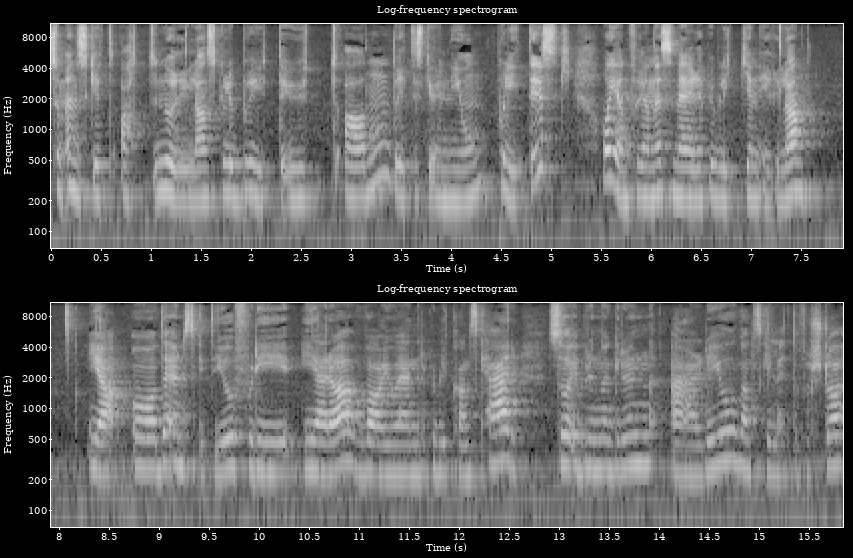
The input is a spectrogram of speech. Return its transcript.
som ønsket at Nord-Irland skulle bryte ut av den britiske union politisk og gjenforenes med republikken Irland. Ja, og det ønsket de jo fordi IRA var jo en republikansk hær, så i bunn og grunn er det jo ganske lett å forstå.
